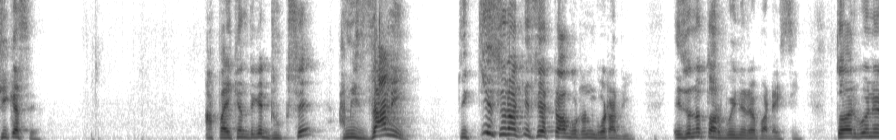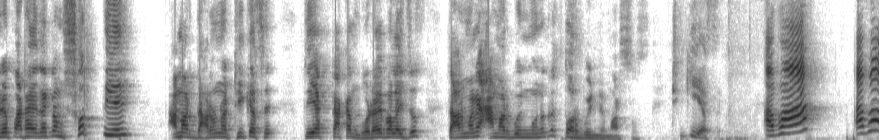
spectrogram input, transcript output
ঠিক আছে। আপা এখান থেকে ঢুকছে, আমি জানি, তুই কিছু না কিছু একটা অঘটন ঘটাবি। এই জন্য তোর বইনেরা পাঠাইছি। তোর বইনেরা পাঠাই দেখলাম সত্যিই আমার ধারণা ঠিক আছে তুই এক টাকাম ঘোড়ায় ফেলাইছস তার মানে আমার বোন মনে করে তোর বইনে মারছস ঠিকই আছে। আভা আভা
